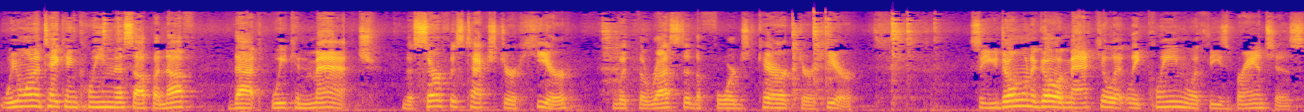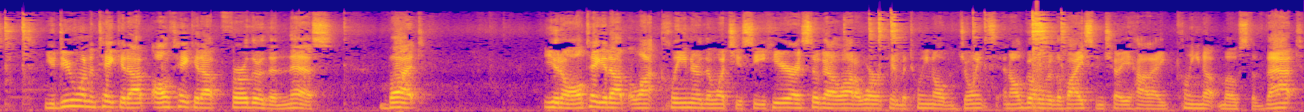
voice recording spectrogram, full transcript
we want to take and clean this up enough that we can match the surface texture here with the rest of the forged character here. So you don't want to go immaculately clean with these branches. You do want to take it up. I'll take it up further than this, but you know, I'll take it up a lot cleaner than what you see here. I still got a lot of work in between all the joints, and I'll go over the vise and show you how I clean up most of that.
